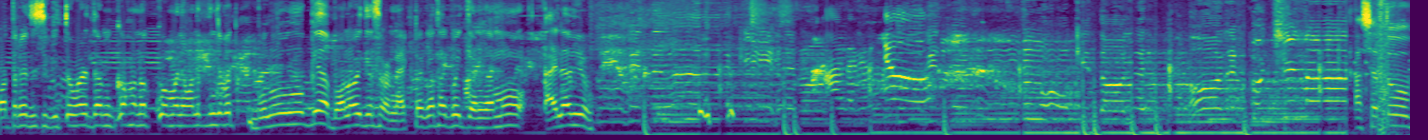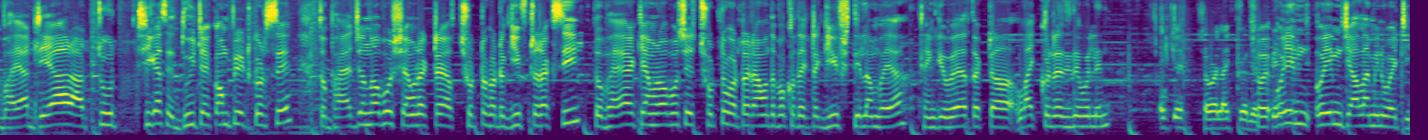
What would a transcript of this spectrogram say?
কথা হইতেছি কি তোমার তো আমি কখনো মানে অনেকদিন যাবত বলব মুখে বলা হইতেছে না। একটা কথা কইতাম আম্মু আই লাভ ইউ আচ্ছা তো ভাইয়া ডিয়ার আর টু ঠিক আছে দুইটাই কমপ্লিট করছে। তো ভাইয়ার জন্য অবশ্যই আমরা একটা ছোট্টখাটো গিফট রাখছি। তো ভাইয়াকে আমরা অবশ্যই ছোট্টখাটো আমাদের পক্ষ থেকে একটা গিফট দিলাম ভাইয়া। থ্যাংক ইউ ভাইয়া তো একটা লাইক করে দিতে বললেন। ওকে সবাই লাইক করে ওই এম ওই এম জি আলামিন ওয়াইটি।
